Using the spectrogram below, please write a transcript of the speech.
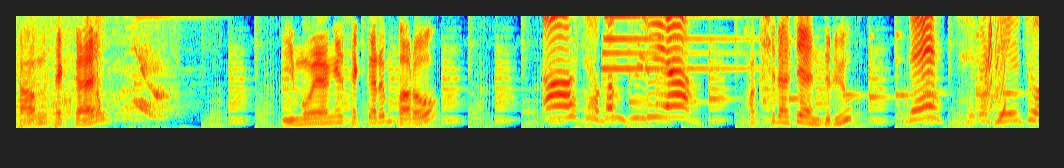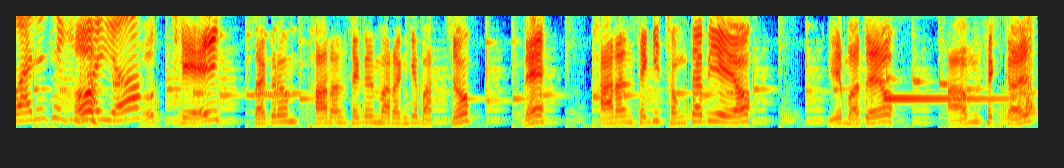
다음 색깔 이 모양의 색깔은 바로 어 저건 블루요. 확실하지 앤드류? 네 제가 제일 좋아하는 어, 색인걸요. 오케이 자 그럼 파란색을 말한 게 맞죠? 네 파란색이 정답이에요 예 맞아요 다음 색깔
